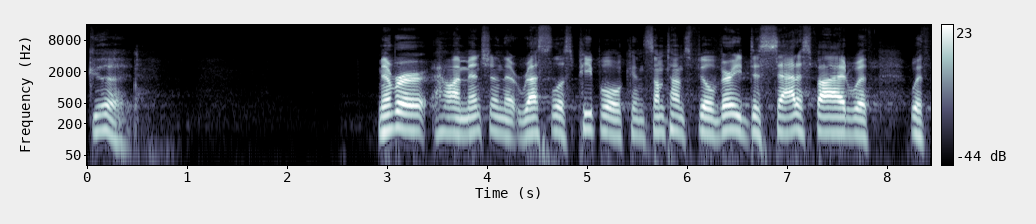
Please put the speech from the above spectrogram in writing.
good. Remember how I mentioned that restless people can sometimes feel very dissatisfied with, with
